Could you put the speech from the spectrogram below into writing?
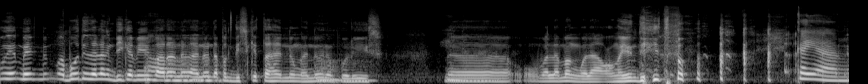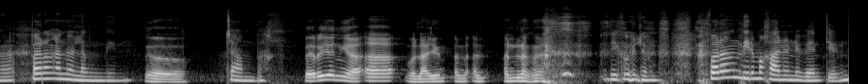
May- may- mabuti na lang, di kami parang ng, ano, napagdiskitahan nung, ano, ng police. Na, malamang, wala ako ngayon dito. Kaya nga. Parang ano lang din. Oo. Chamba. Pero yun nga, ah, wala yun, ano, ano, ano lang, ah. Hindi ko alam. Parang hindi naman canon event yun.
